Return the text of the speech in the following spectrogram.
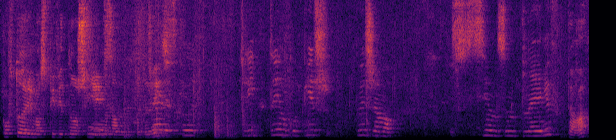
Повторюємо співвідношення іменованих одиниць. Через клітинку піш, пишемо 7 центнерів, Так.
